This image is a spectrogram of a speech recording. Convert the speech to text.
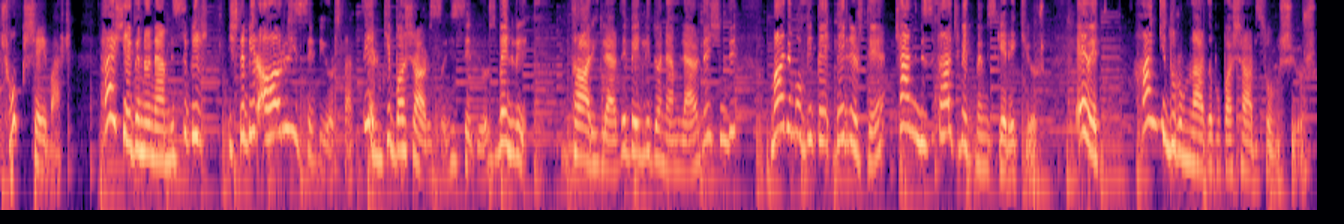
çok şey var. Her şeyden önemlisi bir işte bir ağrı hissediyorsak diyelim ki baş ağrısı hissediyoruz belli tarihlerde belli dönemlerde şimdi madem o bir belirti kendimizi takip etmemiz gerekiyor. Evet hangi durumlarda bu baş ağrısı oluşuyor?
